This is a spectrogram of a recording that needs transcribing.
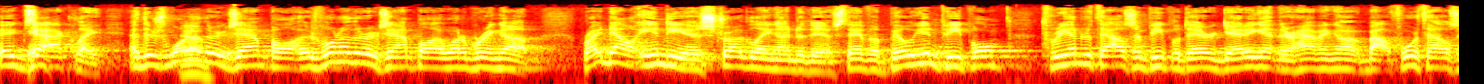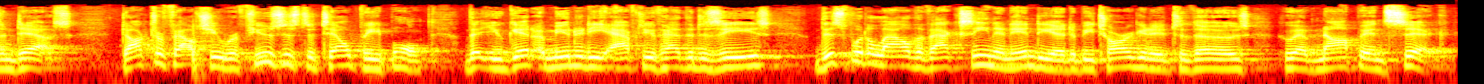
Exactly. And there's one Yeah. other example. There's one other example I want to bring up. Right now, India is struggling under this. They have a billion people, 300,000 people there are getting it, and they're having uh, about 4,000 deaths. Dr. Fauci refuses to tell people that you get immunity after you've had the disease. This would allow the vaccine in India to be targeted to those who have not been sick.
